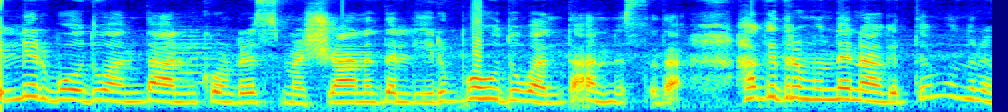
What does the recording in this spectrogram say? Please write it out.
ಎಲ್ಲಿರ್ಬೋದು ಅಂತ ಅಂದ್ಕೊಂಡ್ರೆ ಸ್ಮಶಾನದಲ್ಲಿ ಇರಬಹುದು ಅಂತ ಅನ್ನಿಸ್ತದೆ. ಹಾಗಿದ್ರೆ ಮುಂದೇನಾಗುತ್ತೆ? ಮುಂದಿನ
